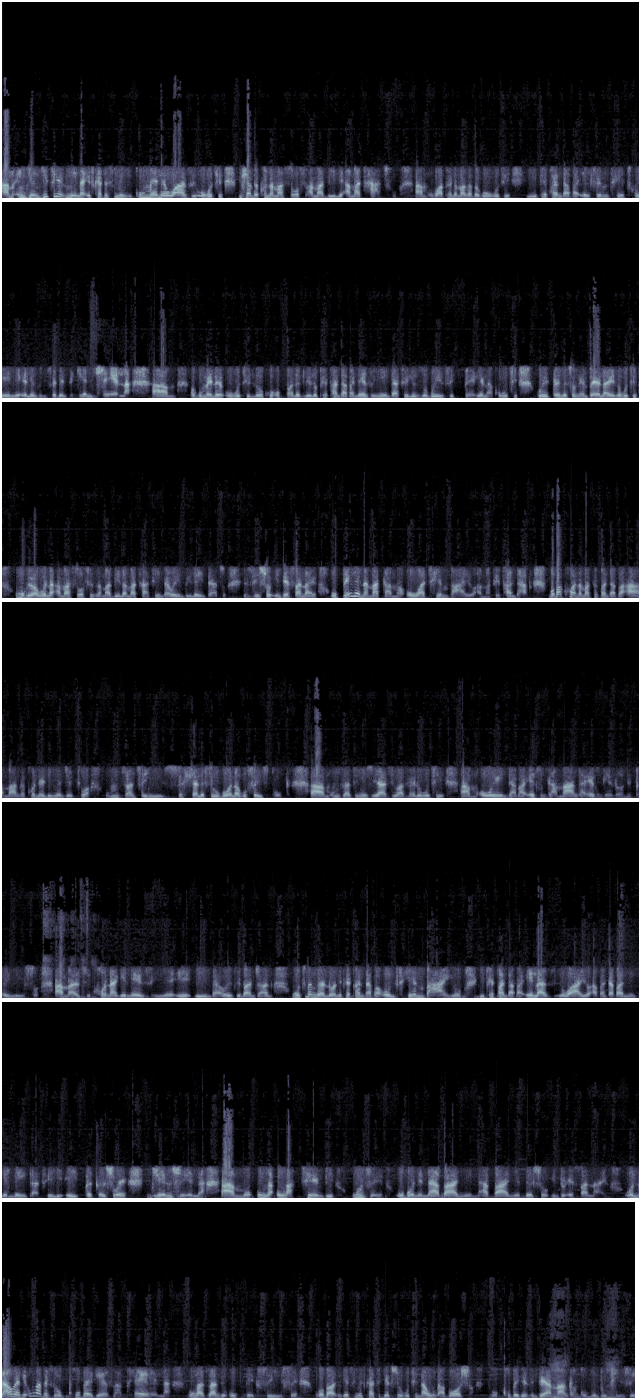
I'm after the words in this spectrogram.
Um ngiye ngithi mina isikhathi esiningi kumele wazi ukuthi mhlambe khona ama source amabili amathathu. Um ngoba phela mangabe kuukuthi iphephandaba elisemthethweni elenza umsebenzi ngendlela. Um kumele ukuthi lokhu okubhalwe kulelo phephandaba nezinye intatheli zizobuye zikubheke nakho ukuthi kuyiqiniso ngempela yena ukuthi uma uke wabona ama sources amabili amathathu indawo ezimbili ezintathu zisho into efanayo ubheke namagama owathembayo amaphephandaba. Ngoba khona amaphephandaba amanga khona elinye nje kuthiwa umzansi news sesihlale siwubona ku Facebook um umzansi news uyaziwa vele ukuthi um owendaba ezingamanga ezingelona iqiniso um zikhona ke nezinye indawo ezibanjalo ukuthi mengelona iphephandaba olithembayo iphephandaba elaziwayo abantu abaningi elineyintatheli eziqeqeshwe ngendlela um ungakuthembi uze ubone nabanye nabanye besho into efanayo. Unawe ke ungabe sewuqhubekeza phela ungazange ukubhekisise ngoba ngesinye isikhathi bekusho ukuthi nawe ungaboshwa ngokuqhubekeza into yamanga ngomuntu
